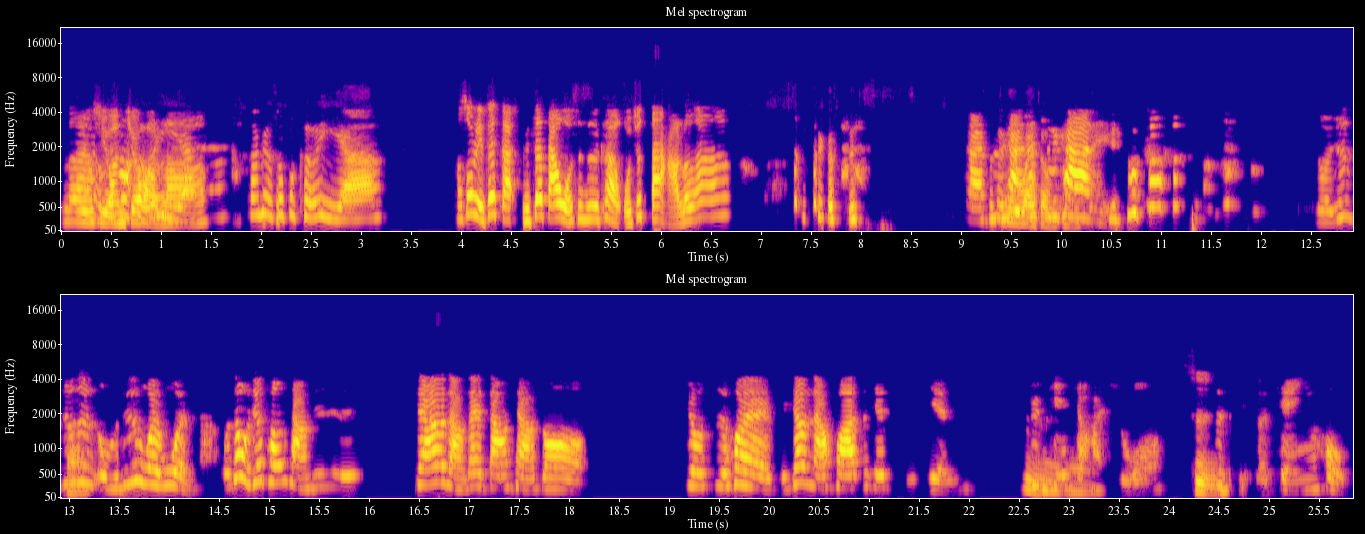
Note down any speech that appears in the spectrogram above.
那我喜欢就好啦。他没有说不可以呀、啊。他说你再打，你再打我试试看，我就打了啊。这个是，来试试看，来试试看你。对，就是就是我们就是会问啊。可是我觉得通常就是家长在当下的时候，就是会比较难花这些时间去听小孩说是自己的前因后果。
